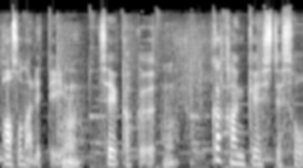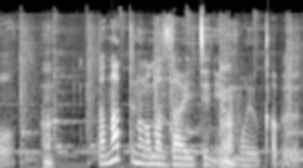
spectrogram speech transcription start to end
パーソナリティ、うん。性格うん。が関係してそううんだなっていうのがまず第一に思い浮かぶ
